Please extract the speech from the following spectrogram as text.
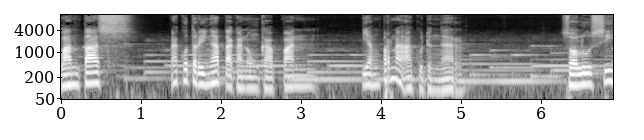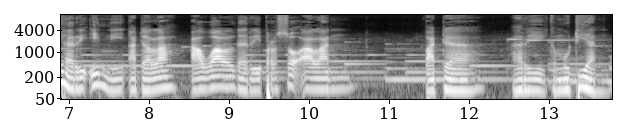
Lantas, aku teringat akan ungkapan yang pernah aku dengar. Solusi hari ini adalah awal dari persoalan pada hari kemudian.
